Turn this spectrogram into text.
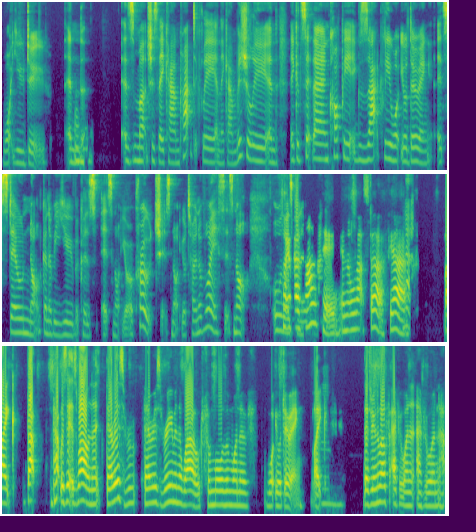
what you do, and Mhm. as much as they can practically and they can visually, and they could sit there and copy exactly what you're doing. It's still not going to be you because it's not your approach, it's not your tone of voice, it's not all those kind of personality and all that stuff. Yeah. Yeah. Like that that was it as well. And like, there is there is room in the world for more than one of what you're doing. Like Mm. there's room in the world for everyone and everyone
